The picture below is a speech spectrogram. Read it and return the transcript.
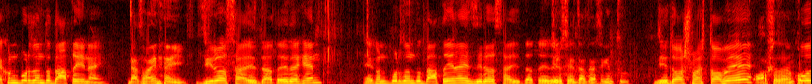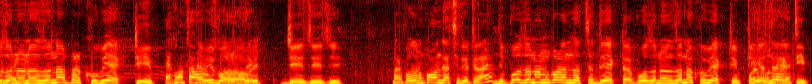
এখন পর্যন্ত দাঁতেই নাই। দাঁত হয় নাই? জিরো সাইজ দাঁত এই দেখেন। এখন পর্যন্ত দাঁতেই নাই জিরো সাইজ দাঁত এই জিরো সাইজ দাঁত আছে কিন্তু। জি দশ মাস। তবে অসাধারণ quality জন্য আপনার খুবই অ্যাক্টিভ এখন তো বড় হবে। জি জি জি। মানে প্রথম কোন যাচ্ছে দুইটা না? যে প্রজনন যাচ্ছে দুই একটা। প্রজননের জন্য খুবই অ্যাক্টিভ ঠিক আছে? active।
